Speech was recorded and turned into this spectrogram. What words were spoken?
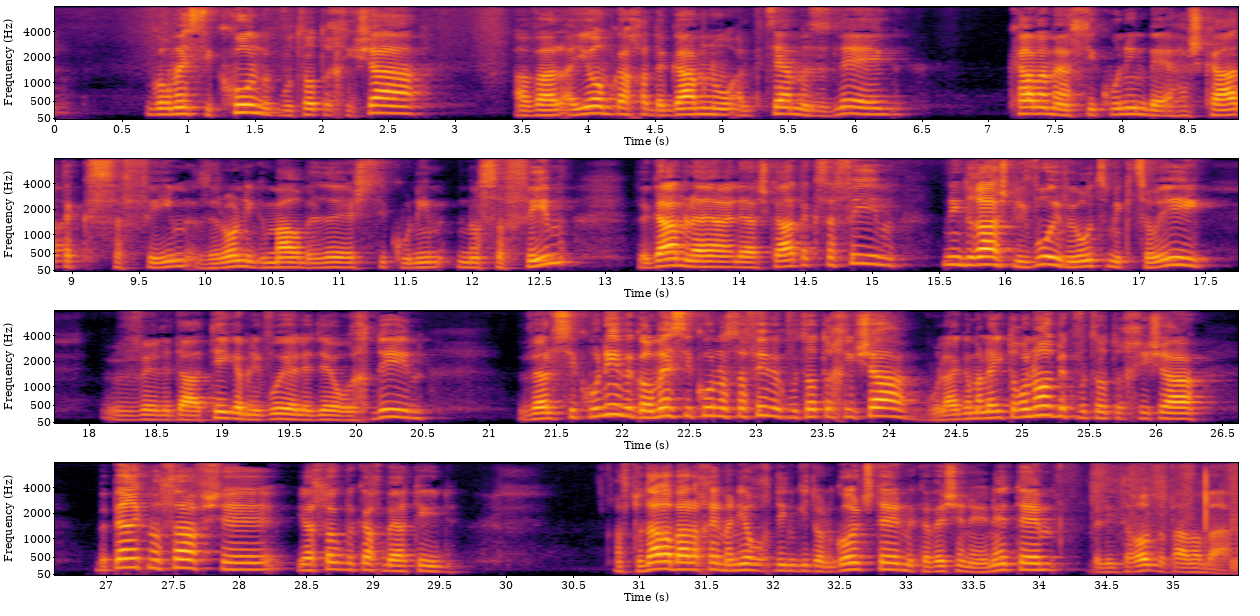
גורמי סיכון בקבוצות רכישה, אבל היום ככה דגמנו על קצה המזלג כמה מהסיכונים בהשקעת הכספים, זה לא נגמר בזה, יש סיכונים נוספים, וגם להשקעת הכספים נדרש ליווי וייעוץ מקצועי, ולדעתי גם ליווי על ידי עורך דין, ועל סיכונים וגורמי סיכון נוספים בקבוצות רכישה, ואולי גם על היתרונות בקבוצות רכישה, בפרק נוסף שיעסוק בכך בעתיד. אז תודה רבה לכם, אני עורך דין גדעון גולדשטיין, מקווה שנהניתם, ולהתראות בפעם הבאה.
